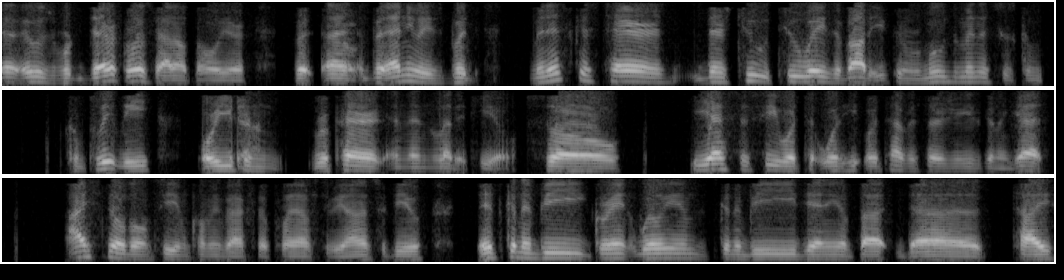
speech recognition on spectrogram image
uh, It was Derrick Rose sat out the whole year, but uh, Oh. but anyways, but meniscus tears. There's two two ways about it. You can remove the meniscus com- completely, or you Yeah. can repair it and then let it heal. So he has to see what what he, what type of surgery he's going to get. I still don't see him coming back for the playoffs. To be honest with you, it's going to be Grant Williams. It's going to be Daniel Th- uh, Theis.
